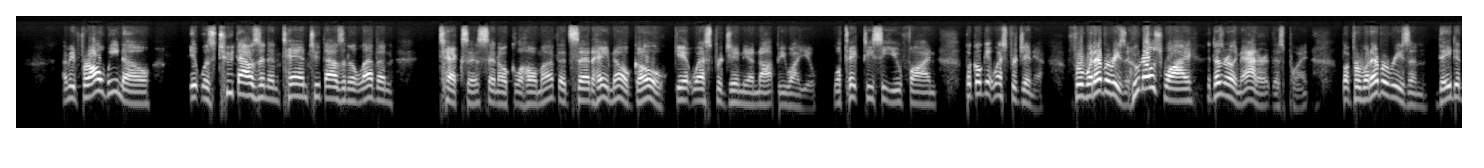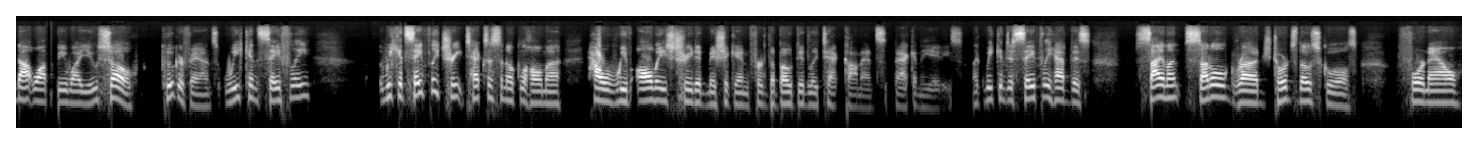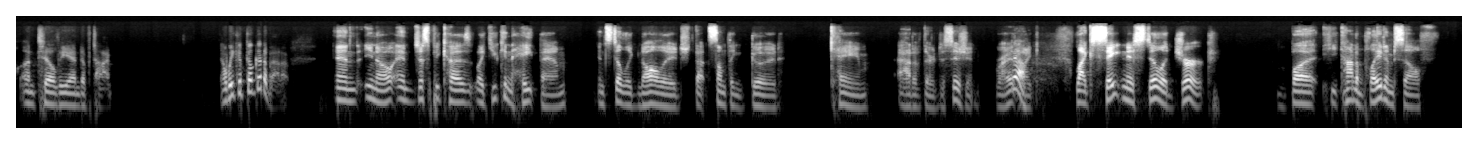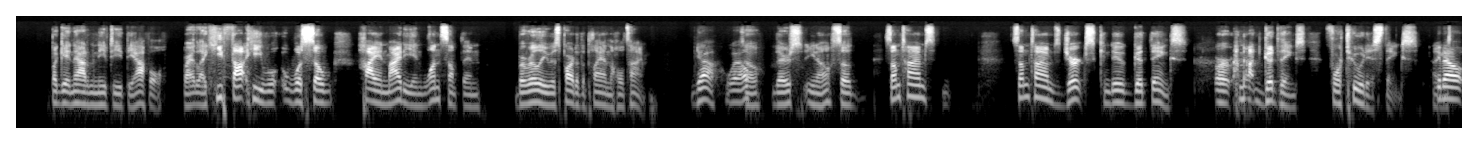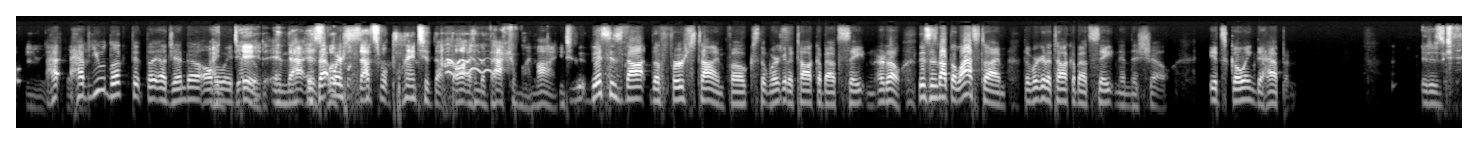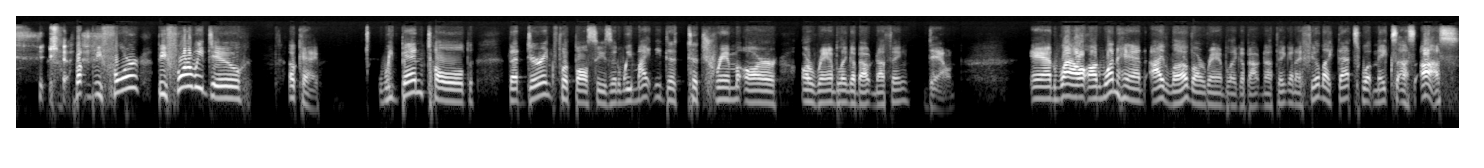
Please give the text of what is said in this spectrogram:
I mean, for all we know, it was 2010, 2011 Texas and Oklahoma that said, hey, no, go get West Virginia, not BYU. We'll take TCU, fine, but go get West Virginia. For whatever reason, who knows why? It doesn't really matter at this point. But for whatever reason, they did not want BYU. So, Cougar fans, we can safely we could safely treat Texas and Oklahoma how we've always treated Michigan for the Bo Diddley Tech comments back in the 80s. Like we can just safely have this silent, subtle grudge towards those schools for now until the end of time. And we can feel good about it. And you know, and just because like you can hate them and still acknowledge that something good came out of their decision, right? Yeah. Like like Satan is still a jerk, but he kind of Mm. played himself by getting Adam and Eve to eat the apple, right? Like he thought he w- was so high and mighty and won something, but really he was part of the plan the whole time. Yeah. Well, So there's, you know, so sometimes, sometimes jerks can do good things or not good things, fortuitous things. You know, is a better way ha- have you looked at the agenda all the I way through? did, and that Is is, that what, where that's what planted that thought in the back of my mind. This is not the first time, folks, that we're going to talk about Satan. Or no, this is not the last time that we're going to talk about Satan in this show. It's going to happen. It is, yeah. But before before we do, okay, we've been told that during football season we might need to to trim our our rambling about nothing down. And while on one hand I love our rambling about nothing, and I feel like that's what makes us us,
